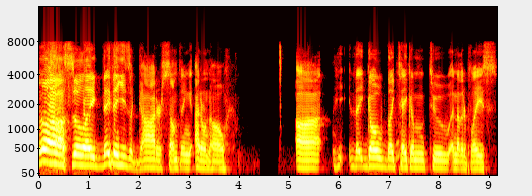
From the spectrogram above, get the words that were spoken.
oh, so like they think he's a god or something. I don't know. Uh, he, they go like take him to another place.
